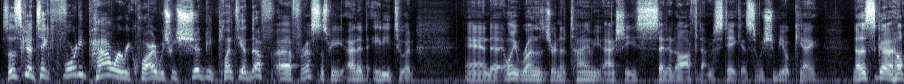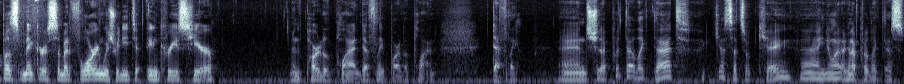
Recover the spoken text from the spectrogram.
So this is gonna take 40 power required, which we should be plenty enough uh, for us since we added 80 to it. And uh, it only runs during the time you actually set it off, not mistaken. So we should be okay. Now this is gonna help us make our cement flooring, which we need to increase here. And part of the plan, definitely part of the plan. Definitely. And should I put that like that? I guess that's okay. Uh, you know what? I'm going to put it like this.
